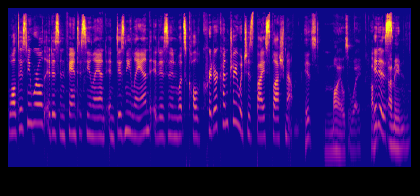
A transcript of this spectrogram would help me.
Walt Disney World. It is in Fantasyland. In Disneyland, it is in what's called Critter Country, which is by Splash Mountain. It's miles away. Um, It is I mean,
